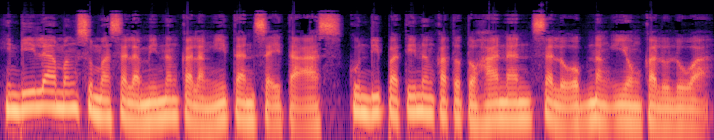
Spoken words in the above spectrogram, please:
hindi lamang sumasalamin ng kalangitan sa itaas kundi pati ng katotohanan sa loob ng iyong kaluluwa.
